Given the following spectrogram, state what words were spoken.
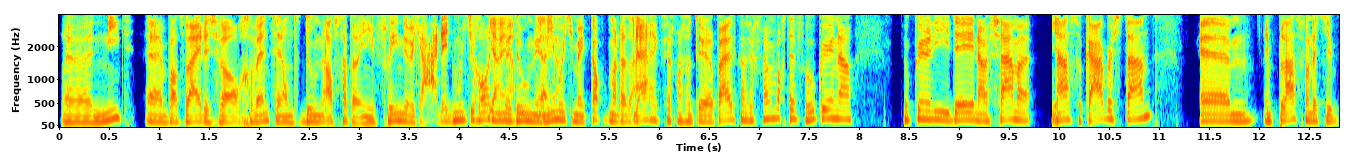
eh, niet eh, wat wij dus wel gewend zijn om te doen als het gaat om je vrienden. Weet je, ja, dit moet je gewoon Ja, niet ja. meer doen en Ja, hier moet je mee kappen. Maar dat eigenlijk zeg maar, zo'n therapeut kan zeggen van wacht even, hoe kun je nou, hoe kunnen die ideeën nou samen naast elkaar bestaan? Ehm, in plaats van dat je,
